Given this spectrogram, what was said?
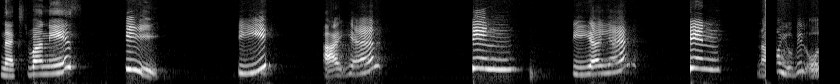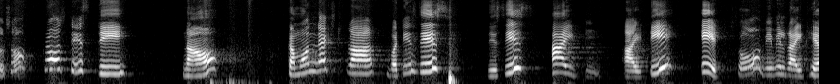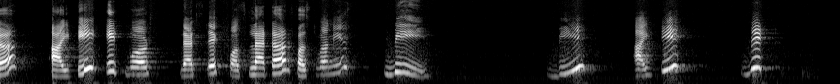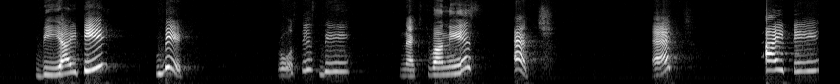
Next one is T. T I N tin. T I N tin. You will also cross this T. Now come on next flower. What is this? This is IT. IT it. So we will write here IT it words. Let's take first letter. First one is B. B I T bit. B I T bit. Cross Next one is H. H I T.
